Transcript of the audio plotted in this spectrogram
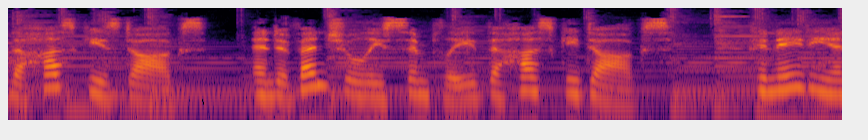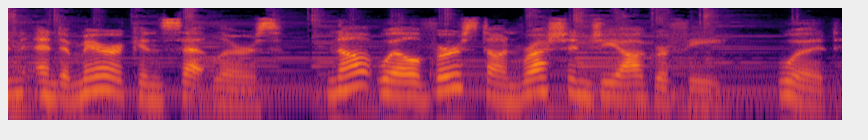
the Huskies dogs, and eventually simply the Husky dogs. Canadian and American settlers, not well versed on Russian geography, would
